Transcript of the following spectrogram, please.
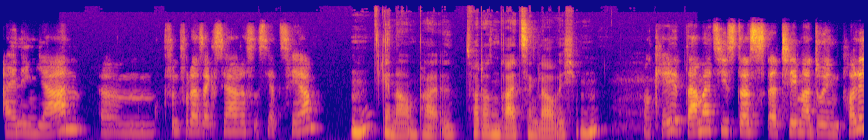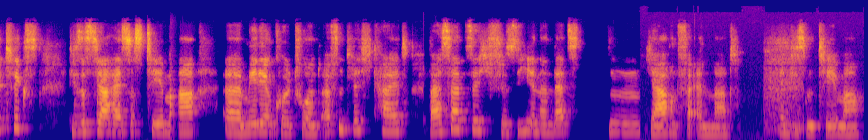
einigen Jahren. Ähm, fünf oder sechs Jahre ist es jetzt her. Mhm, genau, ein paar, 2013 äh, glaube ich. Mhm. Okay, damals hieß das äh, Thema Doing Politics. Dieses Jahr heißt das Thema äh, Medienkultur und Öffentlichkeit. Was hat sich für Sie in den letzten Jahren verändert in diesem Thema,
